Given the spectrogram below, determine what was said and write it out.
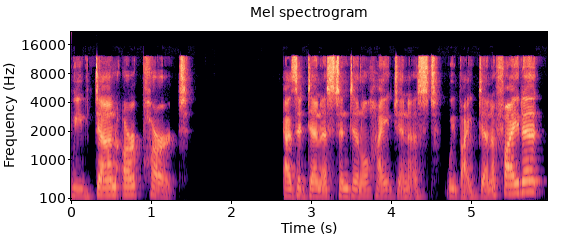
We've done our part as a dentist and dental hygienist. We've identified it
